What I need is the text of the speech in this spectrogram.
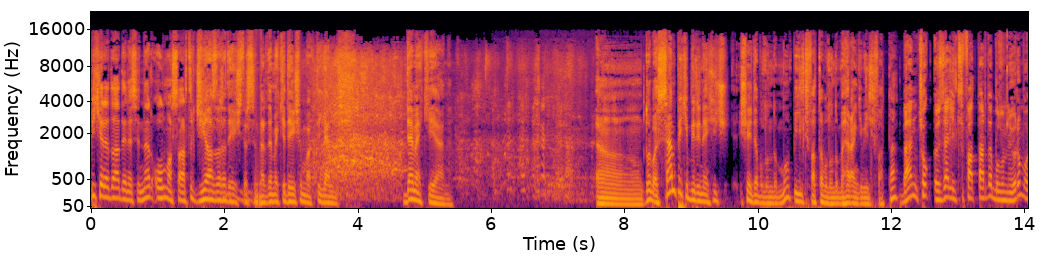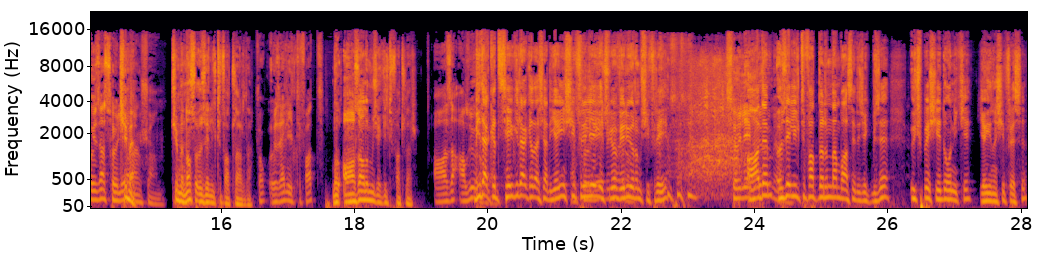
bir kere daha denesinler. Olmazsa artık cihazları değiştirsinler. Demek ki değişim vakti gelmiş. Demek ki yani. Ee, dur bak sen peki birine hiç şeyde bulundun mu? Bir iltifatta bulundun mu herhangi bir iltifatta? Ben çok özel iltifatlarda bulunuyorum o yüzden söyleyemem şu an. Şimdi nasıl özel iltifatlarda? Çok özel iltifat. Bu ağza alınmayacak iltifatlar. Ağza alıyorum. Bir dakika sevgili arkadaşlar yayın şifreliğe geçiyor. Veriyorum şifreyi. Adem ya. özel iltifatlarından bahsedecek bize. 35712 yayının şifresi.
